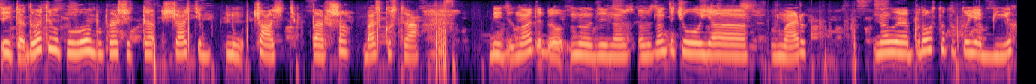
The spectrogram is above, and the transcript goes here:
Дивіться, давайте ми поговоримо по першій часті, ну, часть перша, без костра. Дивіться, знаєте, ну, ви знаєте, чого я вмер? Ну, Але просто тут я біг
